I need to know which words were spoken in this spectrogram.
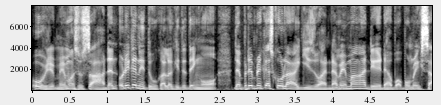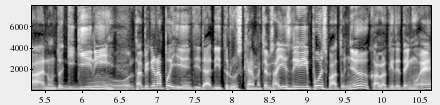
Oh memang susah. Dan oleh kerana itu kalau kita tengok daripada mereka sekolah lagi Zuan dah hmm. memang ada dah buat pemeriksaan untuk gigi ni Betul. tapi kenapa ia tidak diteruskan macam saya sendiri pun sepatutnya kalau kita tengok eh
